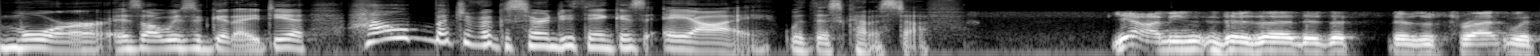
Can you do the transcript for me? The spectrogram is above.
more is always a good idea. How much of a concern do you think is AI with this kind of stuff? Yeah, I mean, there's a there's a there's a threat with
